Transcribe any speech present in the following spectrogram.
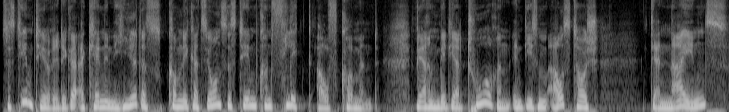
Systemtheoretiker erkennen hier das Kommunikationssystem Konflikt aufkommend, während Mediatoren in diesem Austausch der Neins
